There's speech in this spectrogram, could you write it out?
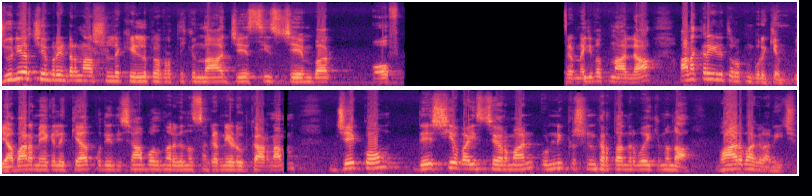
ജൂനിയർ ചേംബർ ഇന്റർനാഷണലിന്റെ കീഴിൽ പ്രവർത്തിക്കുന്ന ജെ സീസ് ചേംബർ ഓഫ് ഇരുപത്തിനാലിന് അണക്കരയിൽ തുറക്കം കുറിക്കും. വ്യാപാര മേഖലയ്ക്ക് പുതിയ ദിശാബോധം നൽകുന്ന സംഘടനയുടെ ഉദ്ഘാടനം ജെകോം ദേശീയ വൈസ് ചെയർമാൻ ഉണ്ണികൃഷ്ണൻ കർത്ത നിർവഹിക്കുമെന്ന് ഭാരവാഹികൾ അറിയിച്ചു.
